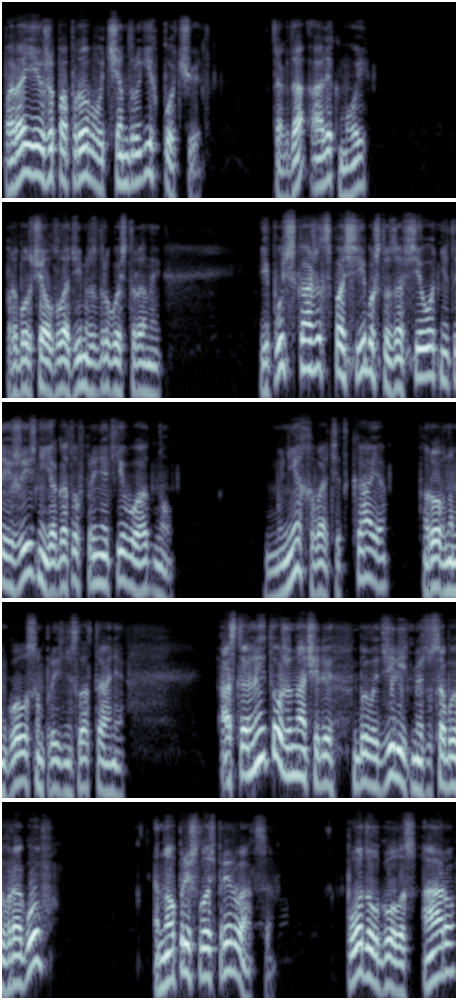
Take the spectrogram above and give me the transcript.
Пора ей уже попробовать, чем других почует. Тогда Алик мой, — пробурчал Владимир с другой стороны. И пусть скажет спасибо, что за все отнятые жизни я готов принять его одну. Мне хватит Кая, — ровным голосом произнесла Таня. Остальные тоже начали было делить между собой врагов, но пришлось прерваться. Подал голос Ару,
